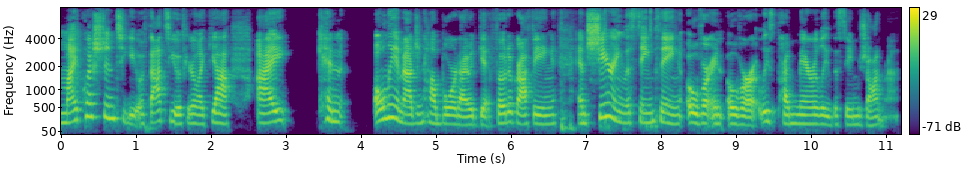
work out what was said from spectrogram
My question to you, if that's you, if you're like, yeah, I can only imagine how bored I would get photographing and sharing the same thing over and over, at least primarily the same genre.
